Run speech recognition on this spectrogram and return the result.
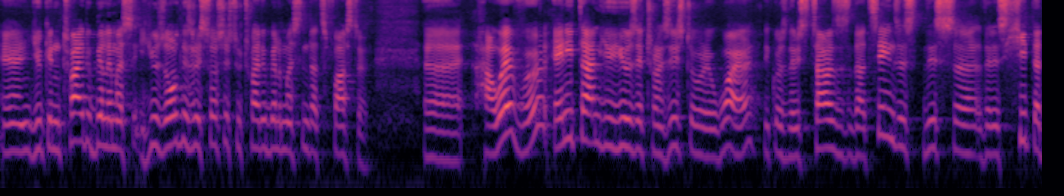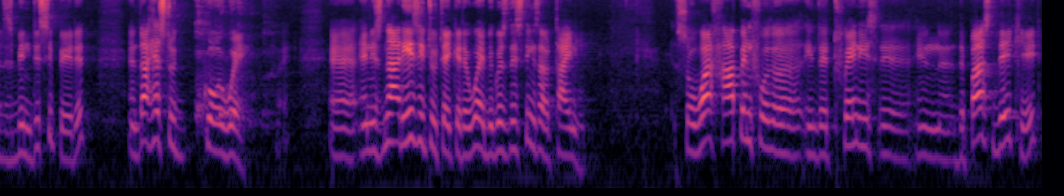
And you can try to build a machine, use all these resources to try to build a machine that's faster. Uh, however, anytime you use a transistor or a wire, because there is charge that changes, this, uh, there is heat that has been dissipated, and that has to go away. Right? Uh, and it's not easy to take it away because these things are tiny. So what happened for the, in the 20s, uh, in uh, the past decade,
